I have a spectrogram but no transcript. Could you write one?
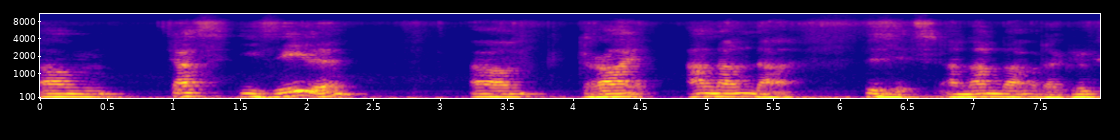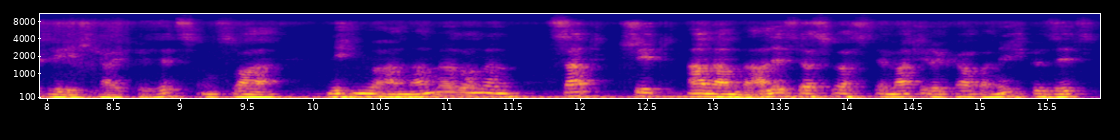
ähm, dass die Seele ähm, drei Ananda besitzt, Ananda oder Glückseligkeit besitzt. Und zwar nicht nur Ananda, sondern Sat, Chit, Ananda. Alles das, was der materielle Körper nicht besitzt,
